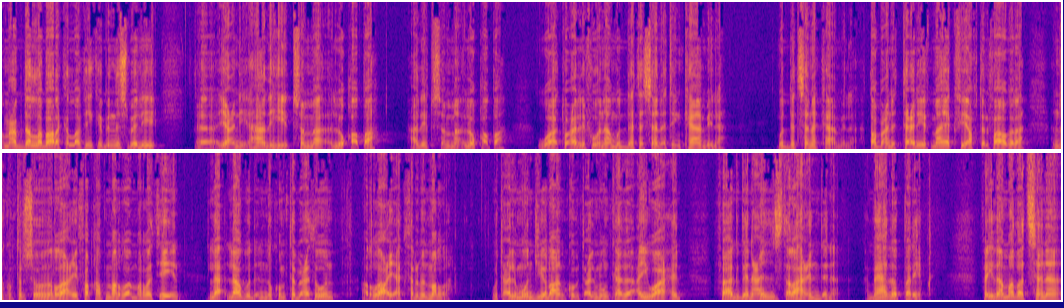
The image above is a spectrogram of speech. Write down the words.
أم عبد الله بارك الله فيك. بالنسبة لي آه، يعني هذه تسمى لقطة هذه تسمى لقطة وتعرفونها مدة سنة كاملة. مدة سنة كاملة. طبعا التعريف ما يكفي أخت الفاضلة أنكم ترسلون الراعي فقط مرة مرتين. لا لابد أنكم تبعثون الراعي أكثر من مرة. وتعلمون جيرانكم تعلمون كذا. أي واحد فاقدا عنز تراها عندنا. بهذا الطريق. فإذا مضت سنة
